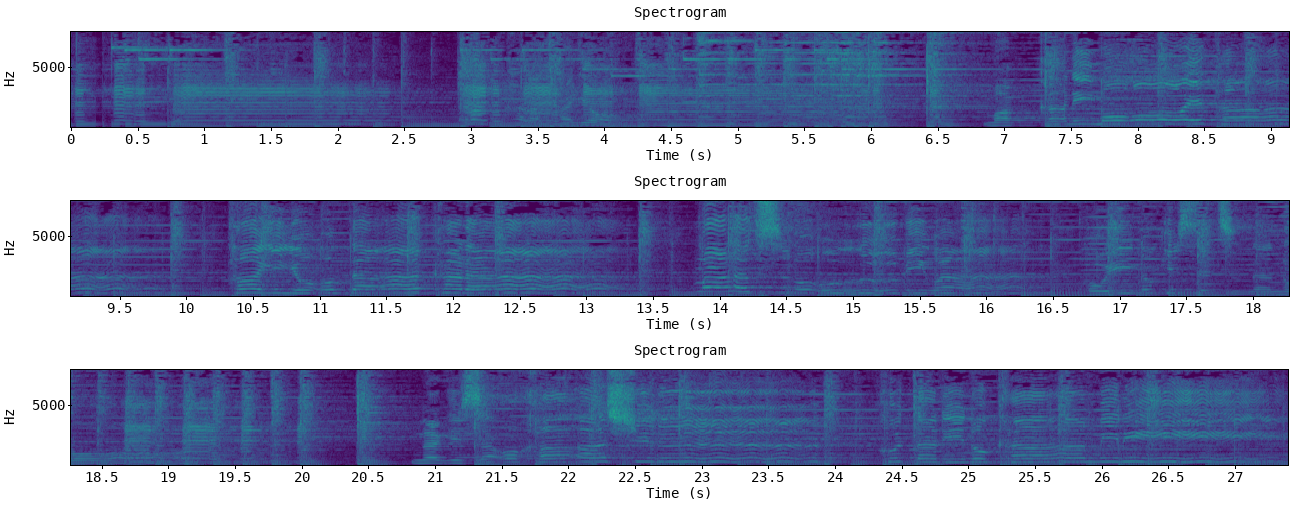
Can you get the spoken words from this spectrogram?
からかよ真っ赤に燃えた太陽だから真夏の海は恋の季節なの。渚を走る二人の髪に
